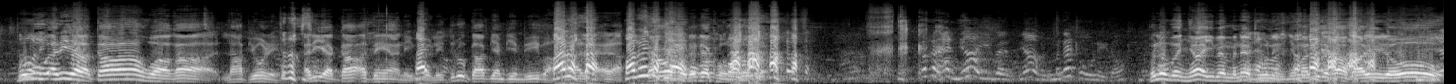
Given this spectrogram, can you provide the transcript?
။ဘူးအဲ့ဒီကကားဟွာကလာပြောတယ်သူတို့။အဲ့ဒီကကားအသင်းကနေပြောလေသူတို့ကားပြန်ပြင်ပေးပါဘာလို့လဲအဲ့ဒါဘာဖြစ်လို့လဲတက်တက်ခုံလို့ဟုတ်တယ်အညကြီးပဲညမနဲ့ထိုးနေတော့ဘယ်လိုပဲညကြီးပဲမနဲ့ထိုးနေညီမလေးတကဘာတွေတော့ည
